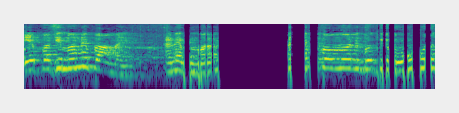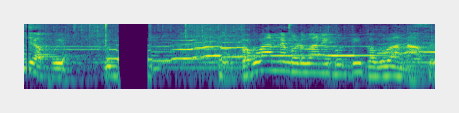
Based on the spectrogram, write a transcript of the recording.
એ પછી મને પામે અને મને પામવાની બુદ્ધિ હું જ આપું. ભગવાનને મળવાની બુદ્ધિ ભગવાન આપે.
